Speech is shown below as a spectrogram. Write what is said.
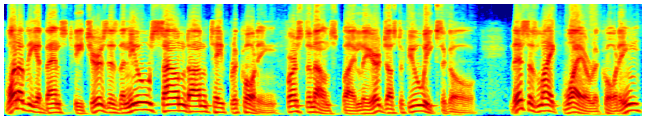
One of the advanced features is the new sound on tape recording, first announced by Lear just a few weeks ago. This is like wire recording,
